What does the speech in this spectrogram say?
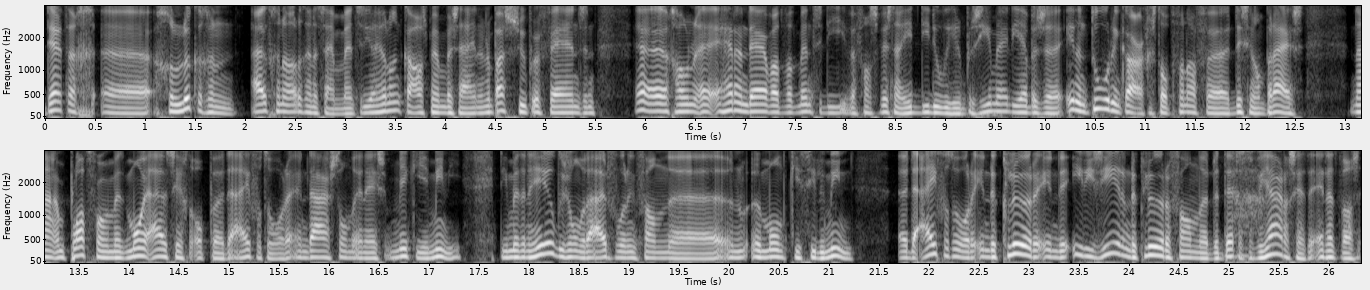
30 eh, gelukkigen uitgenodigd. En dat zijn mensen die al heel lang castmember zijn en een paar superfans. En eh, gewoon her en der wat, wat mensen die, waarvan ze wisten, nou, die, die doen we hier een plezier mee. Die hebben ze in een touringcar gestopt vanaf Disneyland Parijs naar een platform met mooi uitzicht op de Eiffeltoren. En daar stonden ineens Mickey en Minnie, die met een heel bijzondere uitvoering van een, een s'illumine eh, de Eiffeltoren in de kleuren, in de iriserende kleuren van de 30e verjaardag zetten. En dat was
